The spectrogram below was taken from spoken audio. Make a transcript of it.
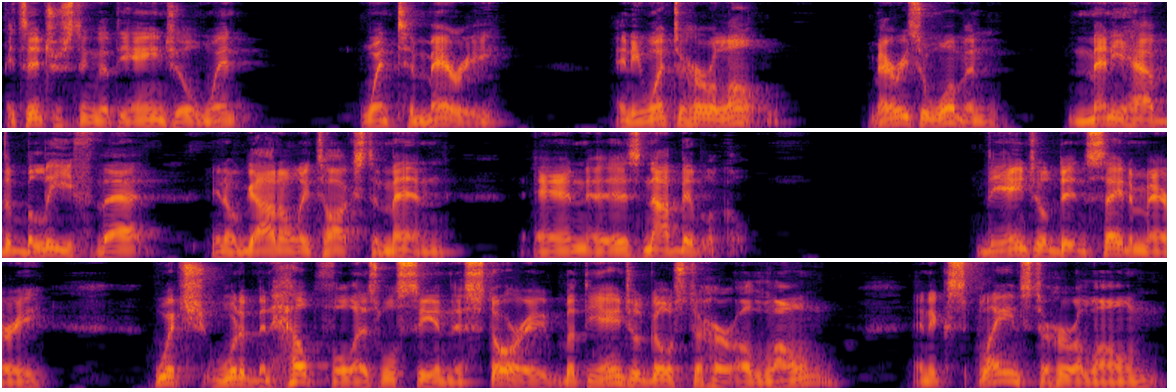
It's interesting that the angel went went to Mary and he went to her alone. Mary's a woman. Many have the belief that, you know, God only talks to men and it's not biblical. The angel didn't say to Mary, which would have been helpful as we'll see in this story, but the angel goes to her alone and explains to her alone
